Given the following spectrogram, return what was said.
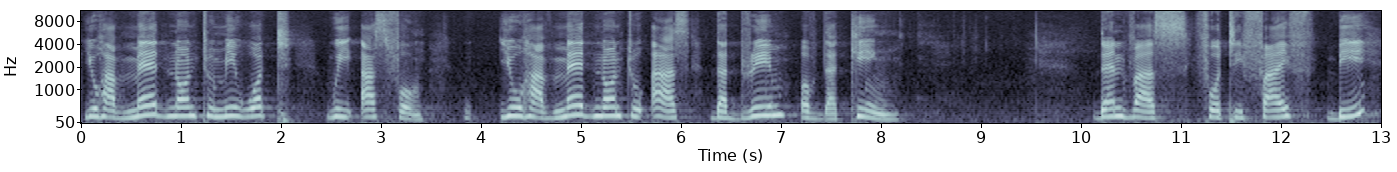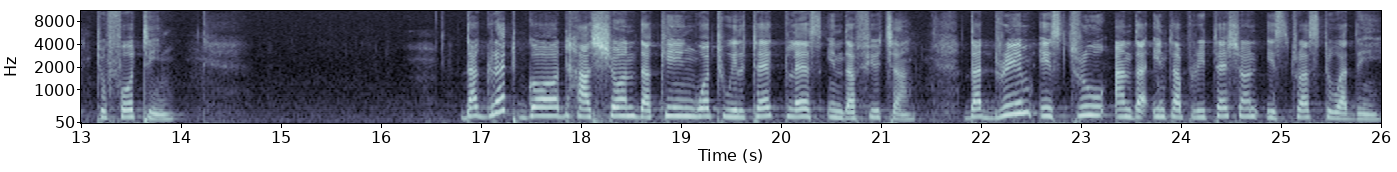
You have made known to me what we ask for. You have made known to us the dream of the king. Then, verse 45b to 14. The great God has shown the king what will take place in the future. The dream is true and the interpretation is trustworthy.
